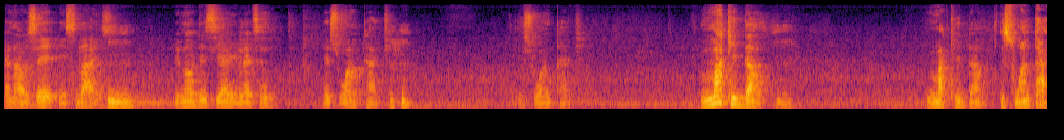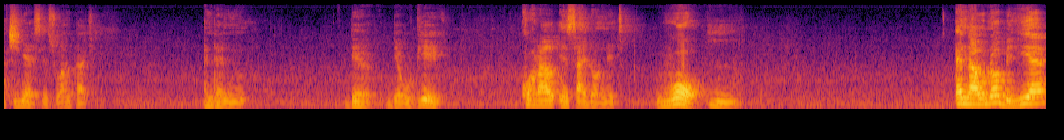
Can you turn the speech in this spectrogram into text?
and I will say it's lies. Mm-hmm. You know, this year election is one touch. Mm-hmm. It's one touch. Mark it down. Mark it down. It's one touch. Yes, it's one touch. And then there, there will be a quarrel inside on it. War. And I will not be here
